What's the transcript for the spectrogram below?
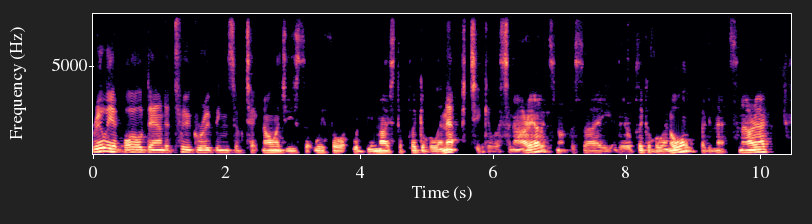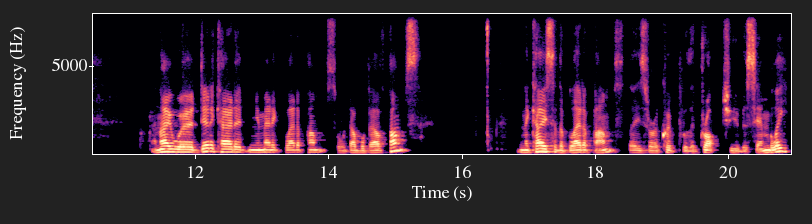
really it boiled down to two groupings of technologies that we thought would be most applicable in that particular scenario. It's not to say they're applicable in all, but in that scenario. And they were dedicated pneumatic bladder pumps or double valve pumps in the case of the bladder pumps, these are equipped with a drop tube assembly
